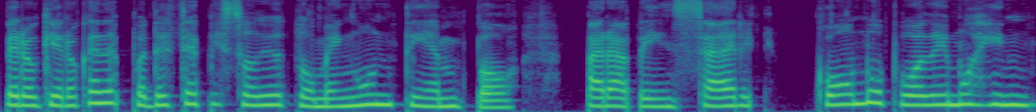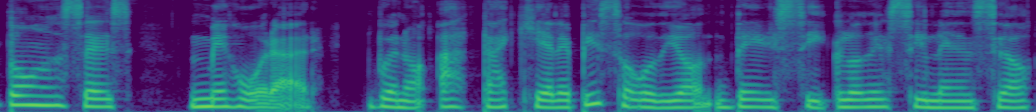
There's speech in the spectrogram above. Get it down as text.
pero quiero que después de este episodio tomen un tiempo para pensar cómo podemos entonces mejorar. Bueno, hasta aquí el episodio del ciclo del silencio.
